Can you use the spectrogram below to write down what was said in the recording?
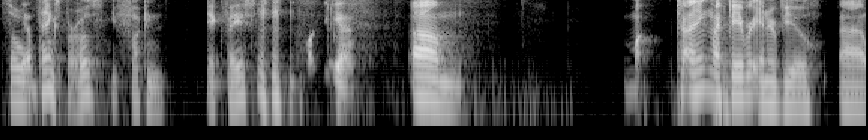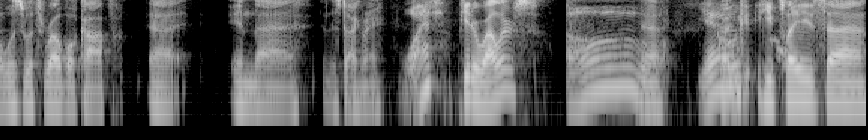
So Yep. thanks, Burroughs. You fucking dick face. Once again, Um, my, I think my favorite interview uh, was with RoboCop uh, in the in this documentary. what? Peter Wellers. Oh, Yeah. yeah. He plays uh,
